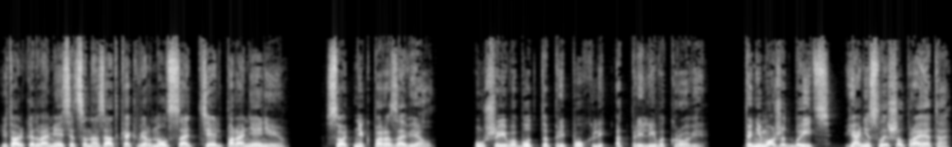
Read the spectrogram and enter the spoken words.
и только два месяца назад как вернулся от тель по ранению». Сотник порозовел. Уши его будто припухли от прилива крови. «Да не может быть! Я не слышал про это!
